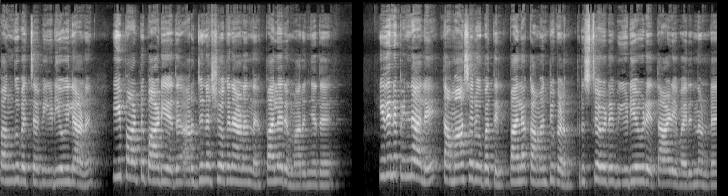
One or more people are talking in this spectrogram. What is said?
പങ്കുവച്ച വീഡിയോയിലാണ് ഈ പാട്ട് പാടിയത് അർജുൻ അശോകനാണെന്ന് പലരും അറിഞ്ഞത്. ഇതിന് പിന്നാലെ തമാശ രൂപത്തിൽ പല കമന്റുകളും ക്രിസ്റ്റോയുടെ വീഡിയോയുടെ താഴെ വരുന്നുണ്ട്.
